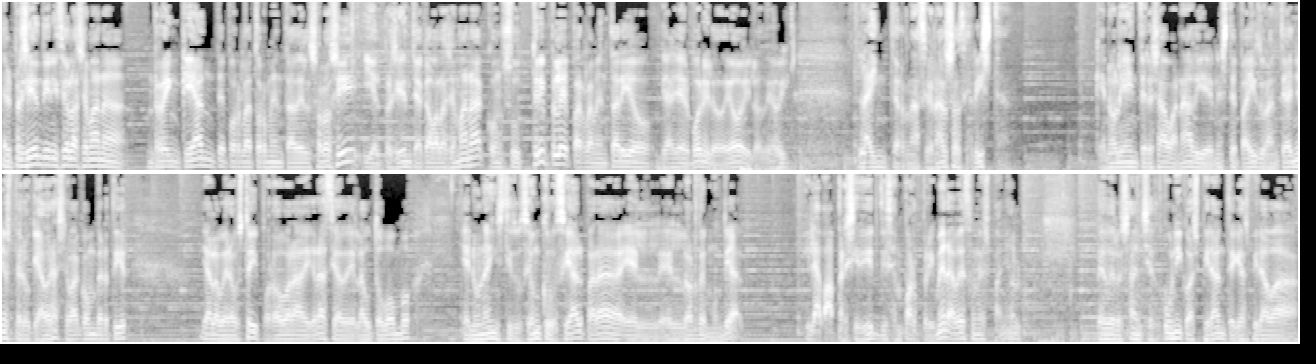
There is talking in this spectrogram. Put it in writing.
El presidente inició la semana renqueante por la tormenta del solo sí y el presidente acaba la semana con su triple parlamentario de ayer, bueno, y lo de hoy, lo de hoy, la internacional socialista, que no le ha interesado a nadie en este país durante años, pero que ahora se va a convertir, ya lo verá usted, y por obra y gracia del autobombo, en una institución crucial para el, orden mundial. Y la va a presidir, dicen, por primera vez un español. Pedro Sánchez, único aspirante que aspiraba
